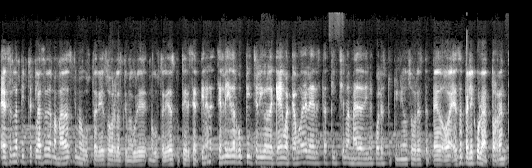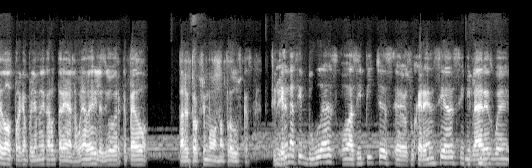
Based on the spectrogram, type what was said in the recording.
esa es la pinche clase de mamadas que me gustaría, sobre las que me, me gustaría discutir. Si, ¿tienen, han leído algún pinche libro de qué, güey? Acabo de leer esta pinche mamada, dime cuál es tu opinión sobre este pedo. O esa película, Torrente 2, por ejemplo, ya me dejaron tarea, la voy a ver y les digo a ver qué pedo para el próximo no produzcas. Si tienen así dudas o así pinches eh, sugerencias similares, güey,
